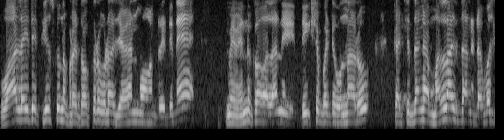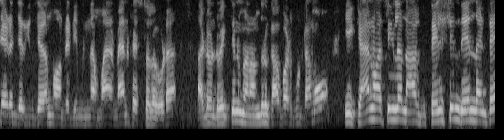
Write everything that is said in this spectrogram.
వాళ్ళైతే తీసుకున్న ప్రతి ఒక్కరు కూడా జగన్మోహన్ రెడ్డినే మేము ఎన్నుకోవాలని దీక్ష బట్టి ఉన్నారు. ఖచ్చితంగా మళ్ళా దాన్ని డబుల్ చేయడం జరిగింది జగన్మోహన్ రెడ్డి నిన్న మేనిఫెస్టోలో కూడా. అటువంటి వ్యక్తిని మనం అందరూ కాపాడుకుంటాము. ఈ క్యాన్వాసింగ్లో నాకు తెలిసింది ఏంటంటే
